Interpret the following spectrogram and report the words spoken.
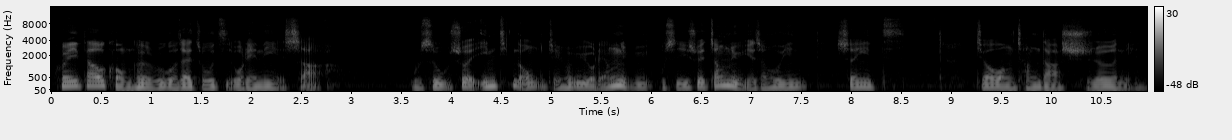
挥刀恐吓，如果再阻止，我连你也杀。五十五岁殷金龙结婚育有两女，五十一岁张女也曾婚姻生一子，交往长达十二年。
